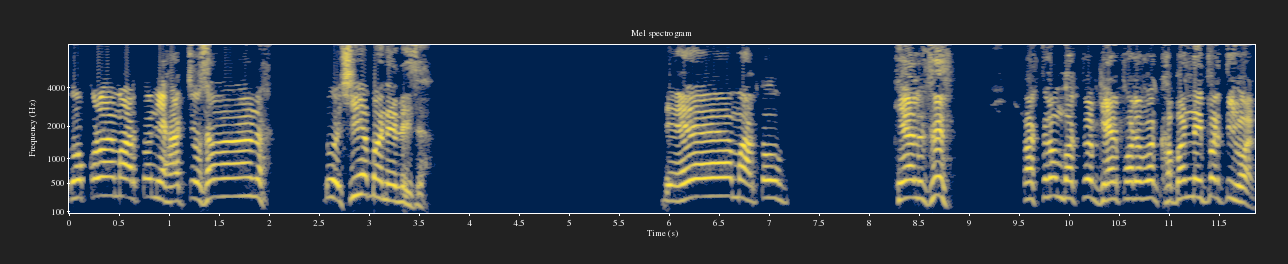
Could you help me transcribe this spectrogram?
છોકરો મારતો ને હાચો છે ને? ડોશીએ બનેલી છે. બે મારતો ખ્યાલ છે. કચરો બચરો ઘેર પડે ખબર નહીં પડતી હોય.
